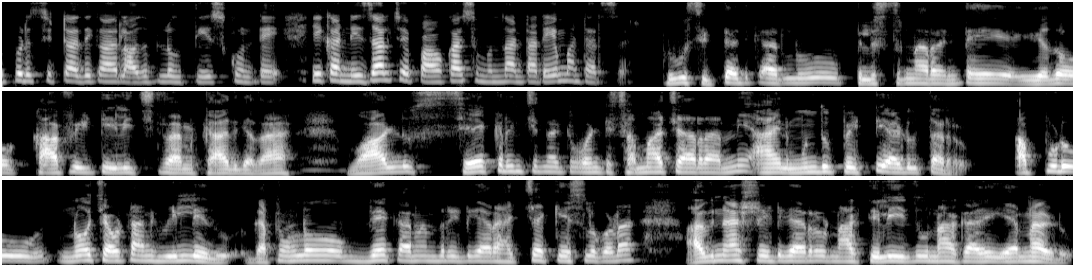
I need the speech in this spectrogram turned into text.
ఇప్పుడు సిట్ అధికారులు అదుపులోకి తీసుకుంటే ఇక నిజాలు చెప్పే అవకాశం ఉందంటారు ఏమంటారు సార్? ఇప్పుడు సిట్ అధికారులు పిలుస్తున్నారంటే ఏదో కాఫీ టీలు ఇచ్చడానికి కాదు కదా. వాళ్ళు సేకరించినటువంటి సమాచారాన్ని ఆయన ముందు పెట్టి అడుగుతారు. అప్పుడు నో చెప్పడానికి వీల్లేదు గతంలో వివేకానంద రెడ్డి గారి హత్య కేసులో కూడా అవినాష్ రెడ్డి గారు నాకు తెలియదు నాకు అది అన్నాడు.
